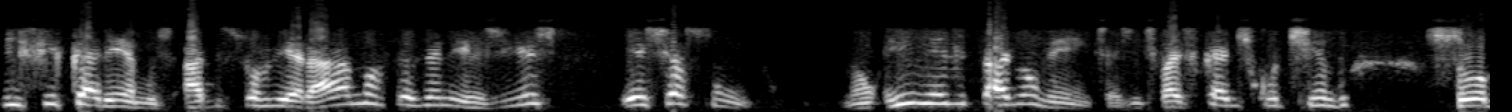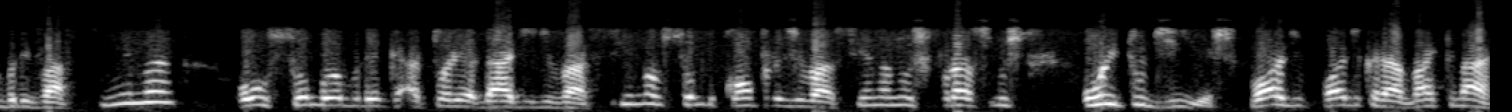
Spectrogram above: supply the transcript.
e ficaremos, absorverá nossas energias este assunto. Não, inevitavelmente, a gente vai ficar discutindo sobre vacina ou sobre obrigatoriedade de vacina ou sobre compra de vacina nos próximos oito dias. Pode, pode cravar que na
